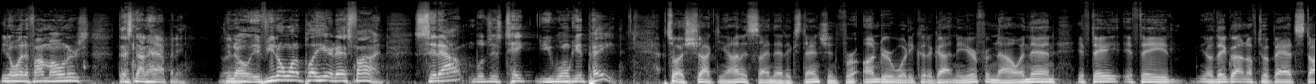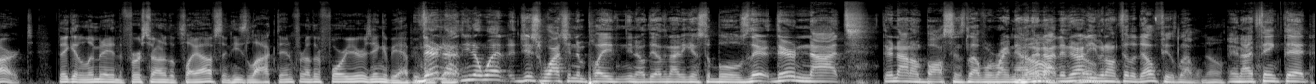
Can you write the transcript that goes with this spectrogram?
you know what? If I'm owners, that's not happening. You know, if you don't want to play here, that's fine. Sit out. We'll just take. You won't get paid. That's why I was shocked Giannis signed that extension for under what he could have gotten a year from now. And then if they if they you know they've gotten off to a bad start, if they get eliminated in the first round of the playoffs and he's locked in for another four years, he ain't gonna be happy. They're not. that. You know what? Just watching them play, you know, the other night against the Bulls, they're they're not they're not on Boston's level right now. No, they're not. They're not no. even on Philadelphia's level. No. And I think that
